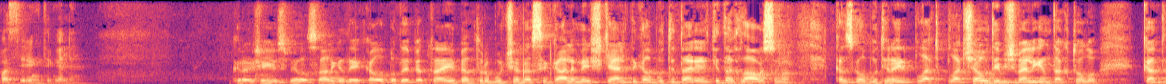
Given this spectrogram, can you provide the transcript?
pasirinkti gali. Gražiai jūs, mielas Algidai, kalbate apie tai, bet turbūt čia mes galime iškelti galbūt dar ir kitą klausimą, kas galbūt yra ir plat, plačiau taip žvelgiant aktualu, kad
